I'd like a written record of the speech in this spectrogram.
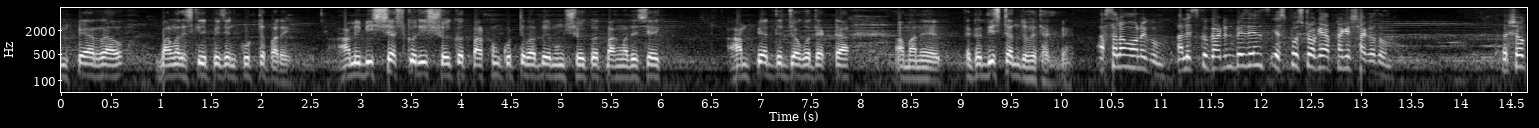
আম্পায়াররাও বাংলাদেশকে রিপ্রেজেন্ট করতে পারে। আমি বিশ্বাস করি সৈকত পারফর্ম করতে পারবে এবং সৈকত বাংলাদেশে আম্পায়ারদের জগতে একটা মানে একটা দৃষ্টান্ত হয়ে থাকবে। আসসালামু আলাইকুম। আলিস্কো গার্ডেন প্রেজেন্স স্পোর্টস টকে আপনাকে স্বাগতম। দর্শক,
